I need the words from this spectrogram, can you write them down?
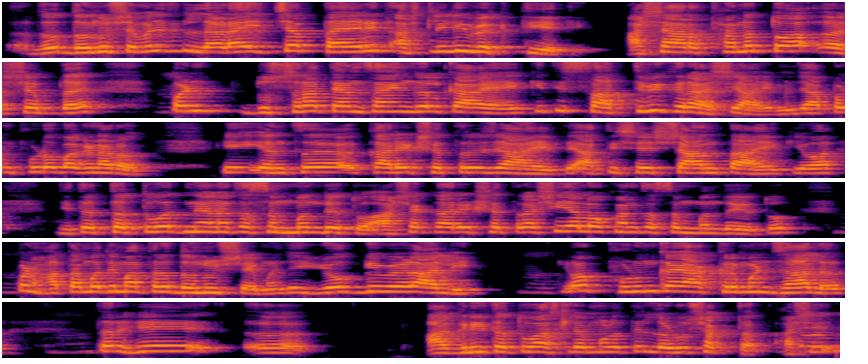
जो धनुष्य म्हणजे लढाईच्या तयारीत असलेली व्यक्ती आहे ती. अशा अर्थानं तो शब्द आहे. पण दुसरा त्यांचा अँगल काय आहे की ती सात्विक राशी आहे. म्हणजे आपण पुढं बघणार आहोत की यांचं कार्यक्षेत्र जे आहे ते अतिशय शांत आहे किंवा जिथं तत्वज्ञानाचा संबंध येतो अशा कार्यक्षेत्राशी या लोकांचा संबंध येतो. पण हातामध्ये मात्र धनुष्य आहे. म्हणजे योग्य वेळ आली किंवा पुढून काही आक्रमण झालं तर हे अ, आग्नी तत्व असल्यामुळे ते लढू शकतात. असे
